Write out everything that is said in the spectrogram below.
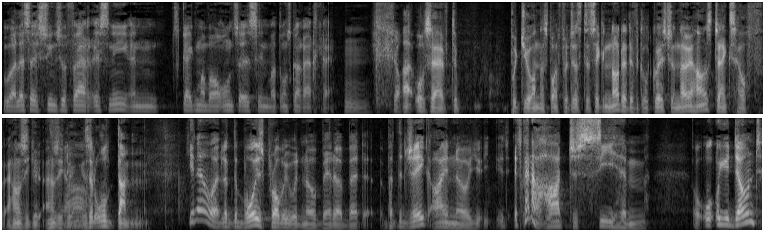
hoe hulle seisoen sover is nie en kyk maar waar ons is en wat ons kan regkry. Sure. I also have to put you on the spot for just a second. Not a difficult question though. How's Jake's health? How's he good? How's he doing? Yeah. Is it all done? You know what? Look, the boys probably would know better, but but the Jake I know, you, it, it's kind of hard to see him, or, or you don't.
